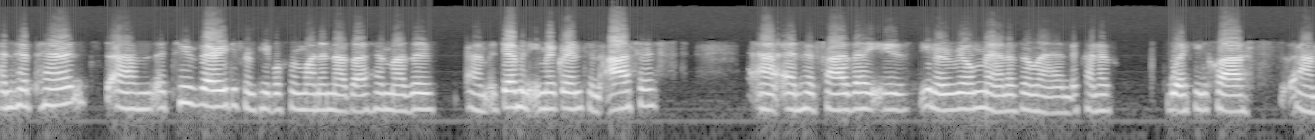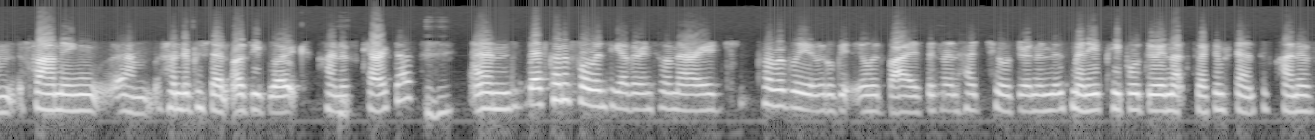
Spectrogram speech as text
and her parents um, are two very different people from one another. Her mother's um, a German immigrant, an artist, uh, and her father is, you know, a real man of the land, a kind of working class, um, farming, um, 100% Aussie bloke kind of character. Mm-hmm. And they've kind of fallen together into a marriage, probably a little bit ill advised, and then had children. And as many people do in that circumstance, have kind of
